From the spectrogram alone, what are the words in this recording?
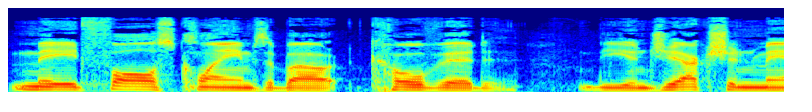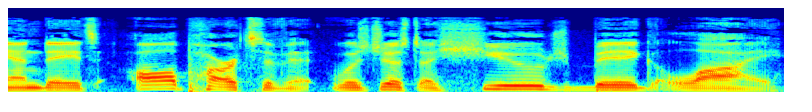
made false claims about COVID, the injection mandates, all parts of it was just a huge, big lie.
